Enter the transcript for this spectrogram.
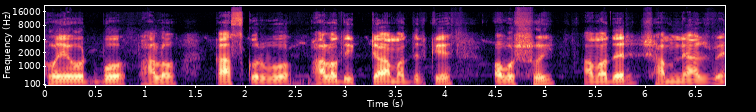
হয়ে উঠব, ভালো কাজ করব। ভালো দিকটা আমাদেরকে অবশ্যই আমাদের সামনে আসবে।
